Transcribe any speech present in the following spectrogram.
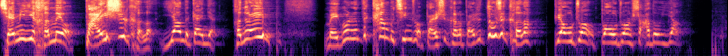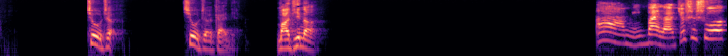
前面一横没有百事可乐一样的概念。很多人哎，美国人他看不清楚，百事可乐，百事都是可乐，标装包装啥都一样，就这，就这概念。马蒂娜，啊，明白了，就是说。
